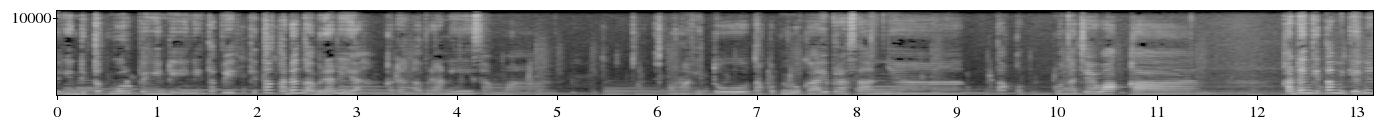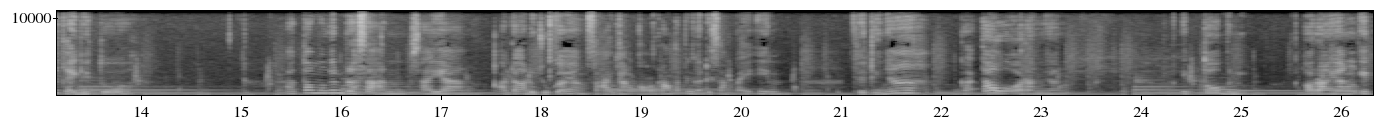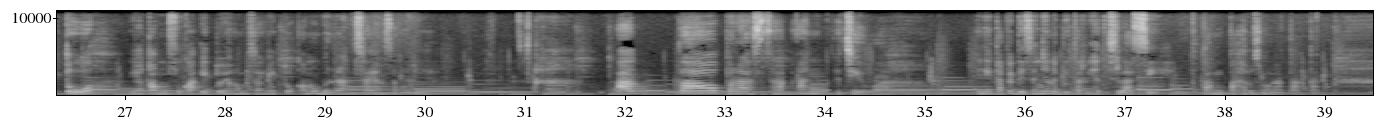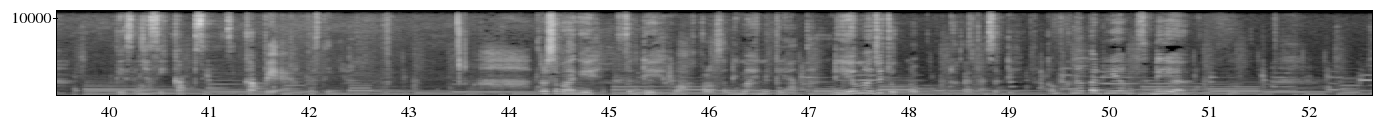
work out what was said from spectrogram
pengen ditegur pengen di ini. Tapi kita kadang nggak berani ya. Kadang nggak berani sama orang itu. Takut melukai perasaannya. Takut mengecewakan. Kadang kita mikirnya kayak gitu. Atau mungkin perasaan sayang. Kadang ada juga yang sayang ke orang tapi nggak disampaikan. Jadinya nggak tahu orang yang itu orang yang itu yang kamu suka itu yang kamu sayang itu kamu beneran sayang sama dia? Atau perasaan kecewa? Ini tapi biasanya lebih terlihat jelas sih tanpa harus mengatakan. Biasanya sikap sih sikap ya pastinya. Terus apa lagi? Sedih. Wah kalau sedih mah ini kelihatan. Diam aja cukup. Udah kelihatan sedih. Kamu kenapa diam? Sedih ya? Hmm.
